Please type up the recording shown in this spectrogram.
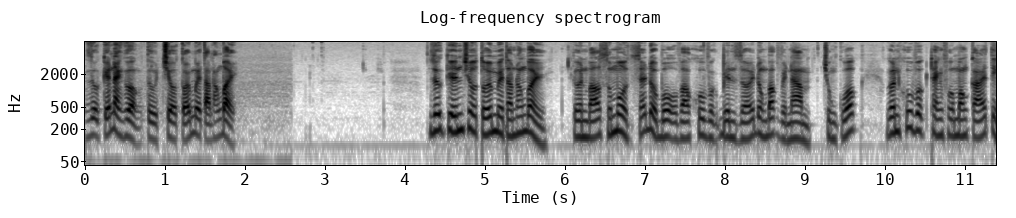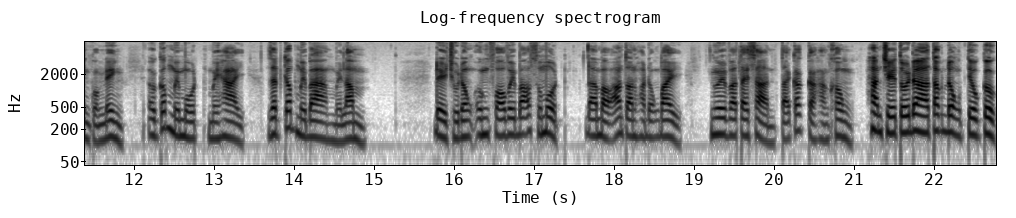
dự kiến ảnh hưởng từ chiều tối 18 tháng 7. Dự kiến chiều tối 18 tháng 7, cơn bão số 1 sẽ đổ bộ vào khu vực biên giới Đông Bắc Việt Nam, Trung Quốc, gần khu vực thành phố Móng Cái, tỉnh Quảng Ninh, ở cấp 11, 12, giật cấp 13, 15. Để chủ động ứng phó với bão số 1, đảm bảo an toàn hoạt động bay, người và tài sản tại các cảng hàng không, hạn chế tối đa tác động tiêu cực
